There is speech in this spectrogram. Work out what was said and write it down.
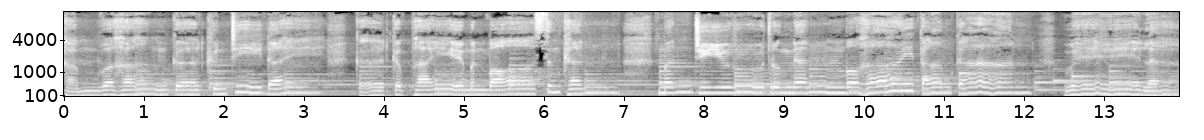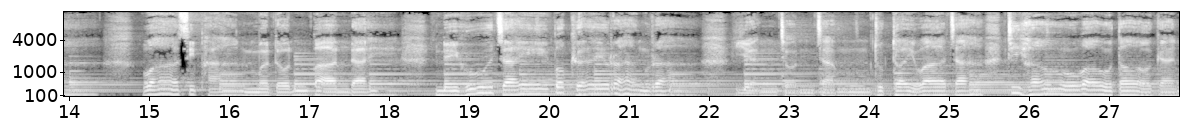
คำว่าห้างเกิดขึ้นที่ใด เกิดกับใครมันบ่สำคัญ มันจะอยู่ตรงนั้นบ่หายตามกาลเวลา ว่าสิผ่านมาดนปานใด ในหัวใจบ่เคยร่างรายังจนจำทุกถ้อยวาจาที่เฮาเว้าต่อกัน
